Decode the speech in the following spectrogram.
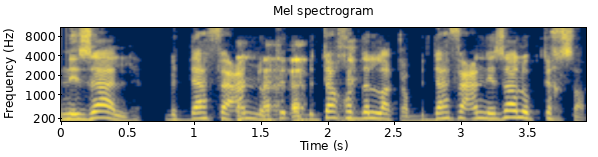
نزال بتدافع عنه بت- بتاخذ اللقب بتدافع عن نزال وبتخسر.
